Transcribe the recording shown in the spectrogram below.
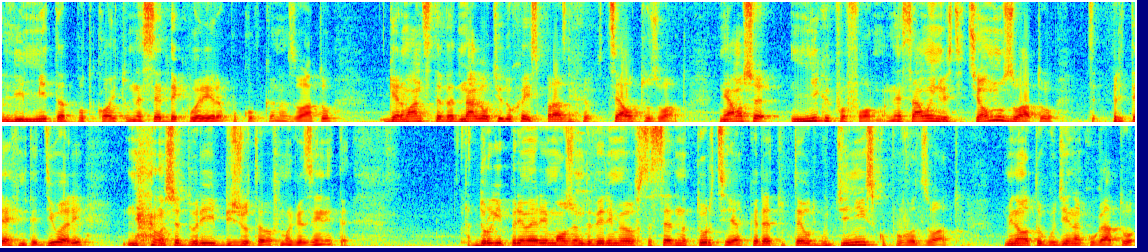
лимита, под който не се декларира покупка на злато, германците веднага отидоха и изпразниха цялото злато. Нямаше никаква форма. Не само инвестиционно злато при техните дилъри, нямаше дори и бижута в магазините. Други примери можем да видим и в съседна Турция, където те от години изкупуват злато. Миналата година, когато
